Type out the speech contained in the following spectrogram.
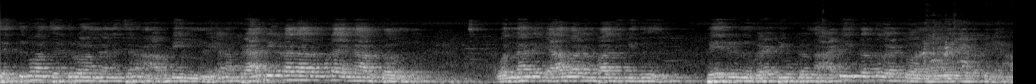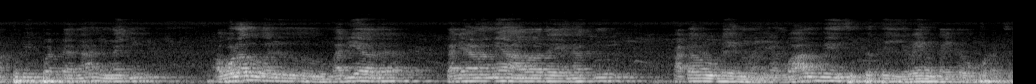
செத்துருவான் செத்துருவான்னு நினச்சேன் அப்படின்னு. ஏன்னா பிராண்டி கடைக்காரன் கூட என்ன அர்த்தம் உண்டு? ஒரு நாள் வியாபாரம் பாதிக்குது. பேருன்னு விரட்டி விட்டோம்னா அடி தந்து விரட்டுவாங்க ஒவ்வொரு இடத்துலையும் அப்படிப்பட்ட நான் இன்னைக்கு அவ்வளவு ஒரு மரியாதை கல்யாணமே ஆகாத எனக்கு கடவுளுடைய என் வாழ்வை சித்தத்தை இறைவன் கையில் ஒப்படைச்சு.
